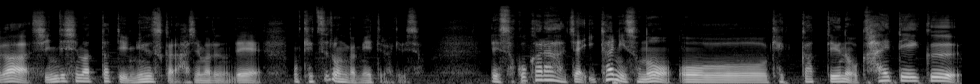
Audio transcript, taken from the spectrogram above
が死んでしまったっていうニュースから始まるのでもう結論が見えてるわけですよ。でそこからじゃあいかにその結果っていうのを変えていく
